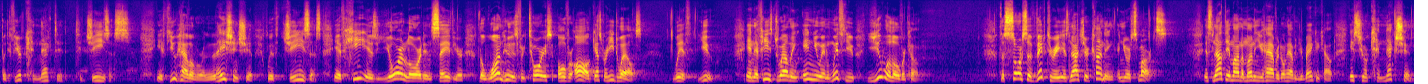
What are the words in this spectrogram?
But if you're connected to Jesus, if you have a relationship with Jesus, if He is your Lord and Savior, the one who is victorious over all, guess where He dwells? With you. And if He's dwelling in you and with you, you will overcome. The source of victory is not your cunning and your smarts. It's not the amount of money you have or don't have in your bank account, it's your connection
